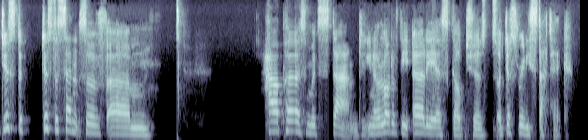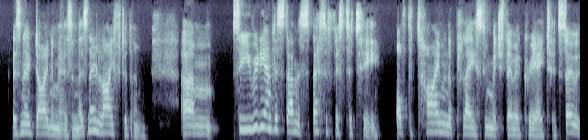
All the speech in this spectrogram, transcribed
Just a, just a sense of um, how a person would stand. You know, a lot of the earlier sculptures are just really static. There's no dynamism, there's no life to them. Um, so you really understand the specificity of the time and the place in which they were created. So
